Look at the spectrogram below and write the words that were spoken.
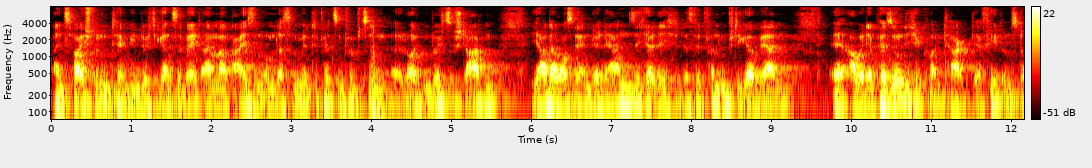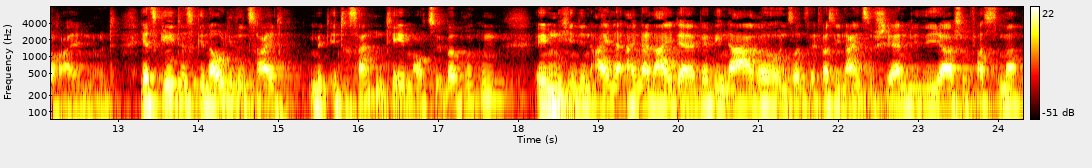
einen Zwei-Stunden-Termin durch die ganze Welt einmal reisen, um das mit 14, 15 äh, Leuten durchzustarten. Ja, daraus werden wir lernen sicherlich. Das wird vernünftiger werden. Äh, aber der persönliche Kontakt, der fehlt uns doch allen. Und jetzt gilt es genau diese Zeit mit interessanten Themen auch zu überbrücken, eben nicht in den einerlei der Webinare und sonst etwas hineinzuscheren, die sie ja schon fast immer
